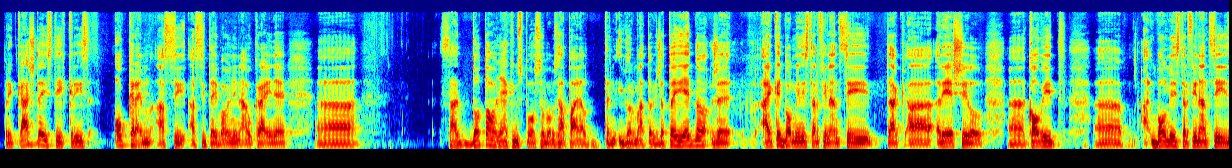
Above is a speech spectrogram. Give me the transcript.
Pri každej z tých kríz, okrem asi, asi tej vojny na Ukrajine, uh, sa do toho nejakým spôsobom zapájal ten Igor Matovič. A to je jedno, že aj keď bol minister financí, tak uh, riešil uh, COVID, uh, bol minister financí,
